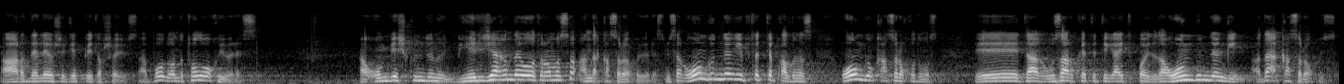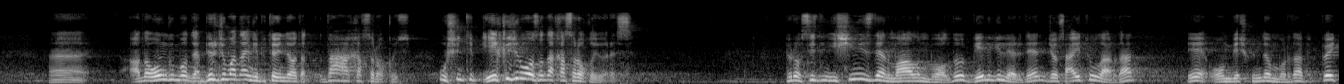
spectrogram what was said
ары деле ошо кетпейт окшойбуз болду анда толук окуй бересиз он беш күндүн бери жагындай боло турган болсо анда касыр окуй бересиз мисалы он күндөн кийин бүтөт деп калдыңыз он күн окудуңуз э дагы узарып кетти тиги айтып койду дагы он күндөн кийин дагы касыр окуйсуз анда он күн болду бир жумадан кийин бүтөйүн деп атат дагы касыр окуйсуз ушинтип эки жыл болсо да касыр окуй бересиз бирок сиздин ишиңизден маалым болду белгилерден же болбосо айтуулардан э он беш күндөн мурда бүтпөйт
